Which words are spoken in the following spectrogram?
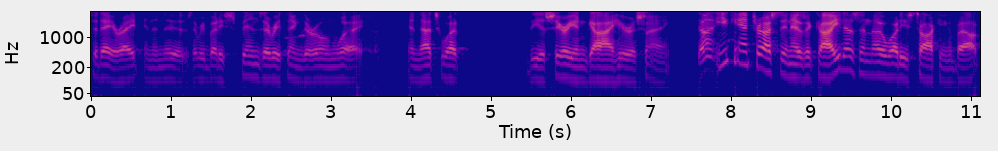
today, right, in the news. Everybody spins everything their own way. And that's what the Assyrian guy here is saying. Don't, you can't trust in Hezekiah. He doesn't know what he's talking about.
